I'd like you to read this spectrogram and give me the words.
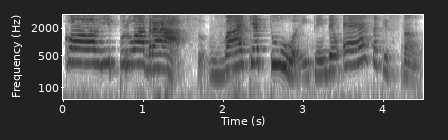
corre pro abraço. Vai que é tua, entendeu? É essa a questão.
